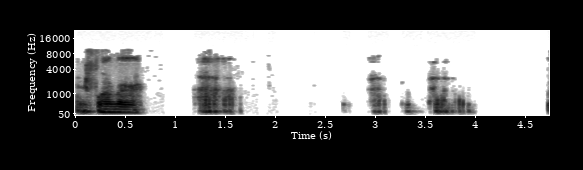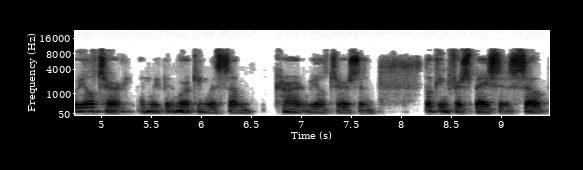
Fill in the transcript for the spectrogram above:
and former uh, uh, uh realtor, and we've been working with some current realtors and looking for spaces. So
